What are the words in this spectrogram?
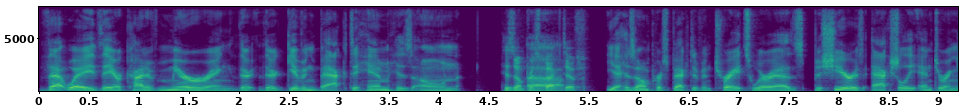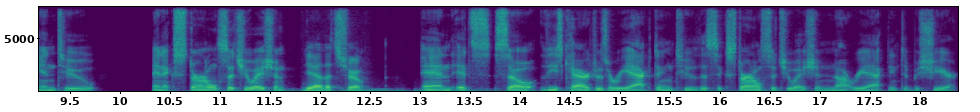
that way they are kind of mirroring. They're they're giving back to him his own His own perspective. yeah his own perspective and traits, whereas Bashir is actually entering into an external situation yeah, that's true. And it's so these characters are reacting to this external situation, not reacting to Bashir.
